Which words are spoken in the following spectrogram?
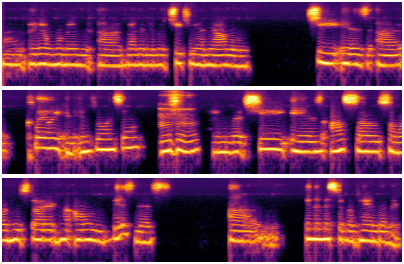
uh, a young woman uh, by the name of Chichi Anyawu. She is uh, clearly an influencer, mm-hmm. and but she is also someone who started her own business um, in the midst of a pandemic.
